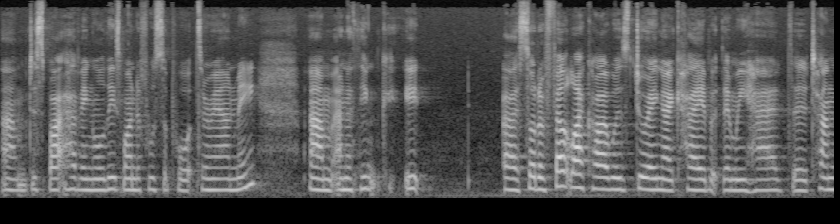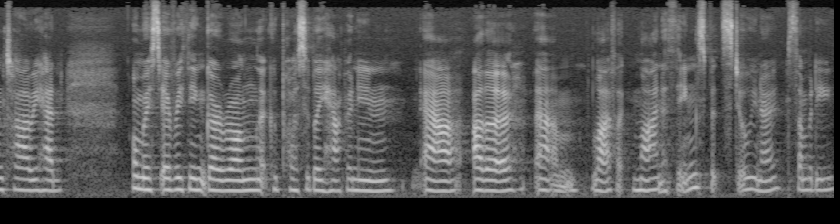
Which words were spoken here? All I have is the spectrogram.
um, despite having all these wonderful supports around me. Um, and I think it, I sort of felt like I was doing okay, but then we had the tongue tie, we had almost everything go wrong that could possibly happen in our other um, life, like minor things, but still, you know, somebody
